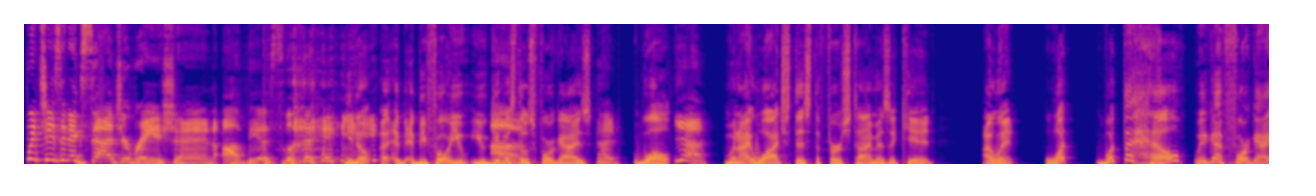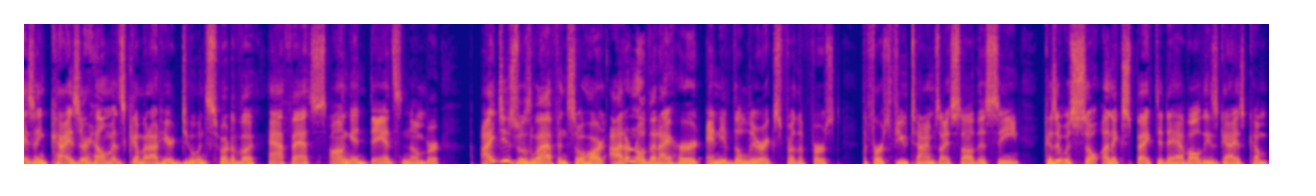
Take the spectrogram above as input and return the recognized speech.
Which is an exaggeration, obviously. You know, uh, uh, before you, you give uh, us those four guys, Walt, yeah. when I watched this the first time as a kid, I went, what what the hell? We've got four guys in Kaiser helmets coming out here doing sort of a half-ass song and dance number. I just was laughing so hard. I don't know that I heard any of the lyrics for the first the first few times I saw this scene because it was so unexpected to have all these guys come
